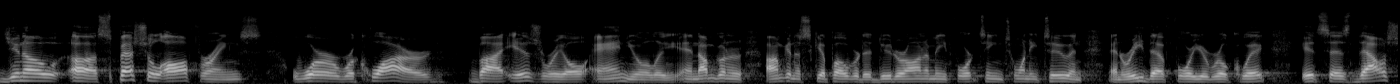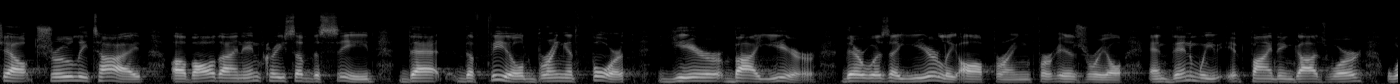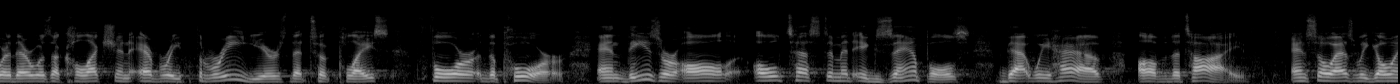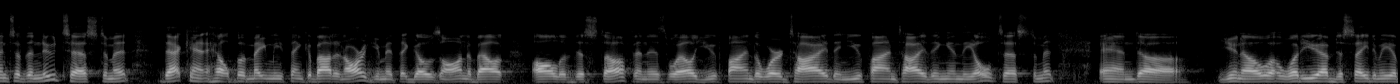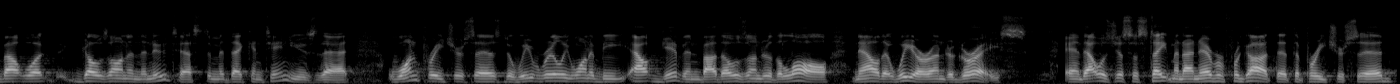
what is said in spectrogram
You know, uh, special offerings were required by Israel annually. And I'm going to I'm going to skip over to Deuteronomy 14 22 and, and read that for you real quick. It says, Thou shalt truly tithe of all thine increase of the seed that the field bringeth forth year by year. There was a yearly offering for Israel. And then we find in God's word where there was a collection every three years that took place for the poor. And these are all Old Testament examples that we have of the tithe. And so, as we go into the New Testament, that can't help but make me think about an argument that goes on about all of this stuff. And as well, you find the word tithe and you find tithing in the Old Testament. And, uh, you know, what do you have to say to me about what goes on in the New Testament that continues that? One preacher says, Do we really want to be outgiven by those under the law now that we are under grace? And that was just a statement I never forgot that the preacher said.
